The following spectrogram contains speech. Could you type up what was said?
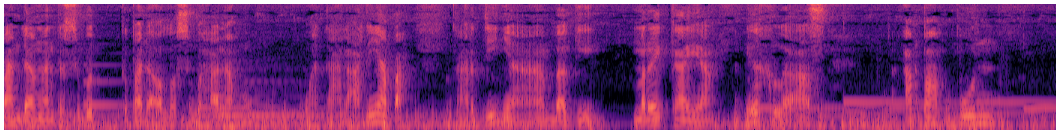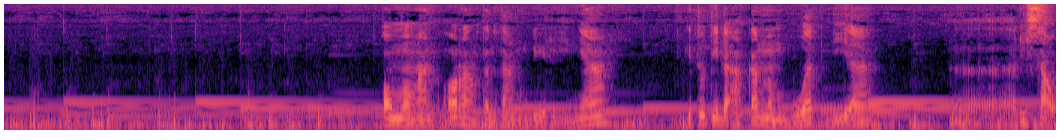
pandangan tersebut kepada Allah Subhanahu wa taala. Artinya apa? Artinya bagi mereka yang ikhlas apa pun omongan orang tentang dirinya itu tidak akan membuat dia e, risau.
